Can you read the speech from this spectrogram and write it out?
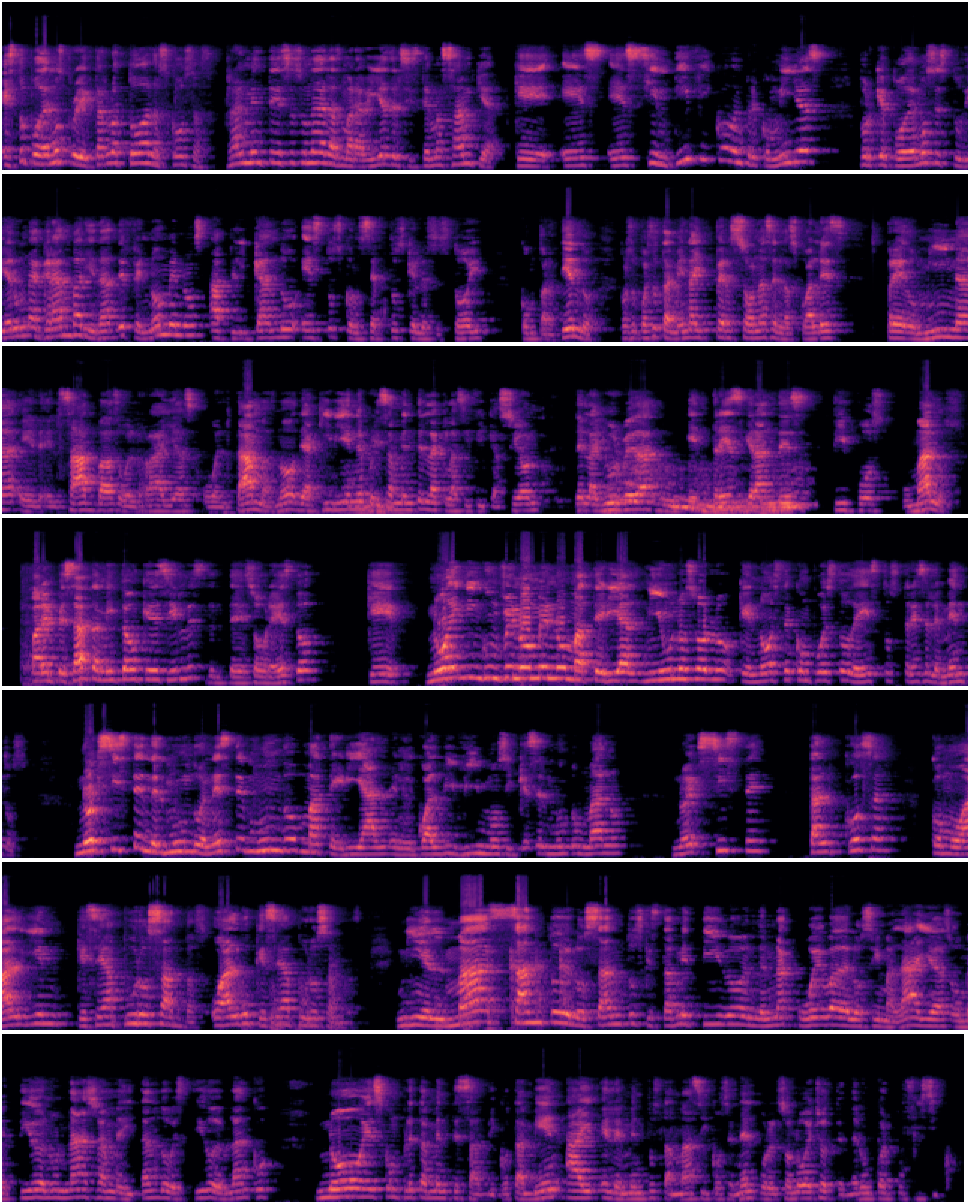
esto podemos proyectarlo a todas las cosas. Realmente eso es una de las maravillas del sistema Samkhya, que es, es científico, entre comillas, porque podemos estudiar una gran variedad de fenómenos aplicando estos conceptos que les estoy compartiendo. Por supuesto, también hay personas en las cuales predomina el, el sattvas o el rayas o el tamas, ¿no? De aquí viene precisamente la clasificación de la ayurveda en tres grandes tipos humanos. Para empezar, también tengo que decirles de, sobre esto que no hay ningún fenómeno material, ni uno solo, que no esté compuesto de estos tres elementos. No existe en el mundo, en este mundo material en el cual vivimos y que es el mundo humano, no existe tal cosa como alguien que sea puro sattvas o algo que sea puro sattvas. Ni el más santo de los santos que está metido en una cueva de los Himalayas o metido en un ashram meditando vestido de blanco, no es completamente sádvico. También hay elementos tamásicos en él por el solo hecho de tener un cuerpo físico.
